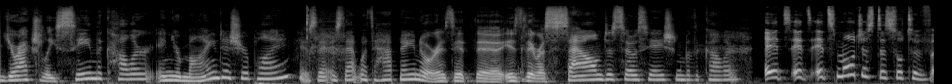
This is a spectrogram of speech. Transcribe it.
you're actually seeing the color in your mind as you're playing. Is that is that what's happening, or is it the is there a sound association with the color? It's it's it's more just a sort of uh,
